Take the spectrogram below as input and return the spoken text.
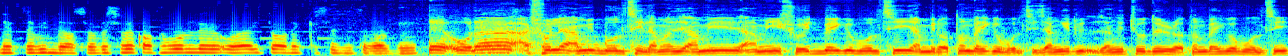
নেতৃবৃন্দ আছে, ওদের সাথে কথা বললে ওরাই তো অনেক কিছু দিতে পারবে। ওরা আসলে আমি বলছিলাম, যে আমি আমি শহীদ ভাইকে বলছি, আমি রতন ভাইকে বলছি, জাহাঙ্গীর জাহাঙ্গীর চৌধুরী রতন ভাইকে বলছি,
